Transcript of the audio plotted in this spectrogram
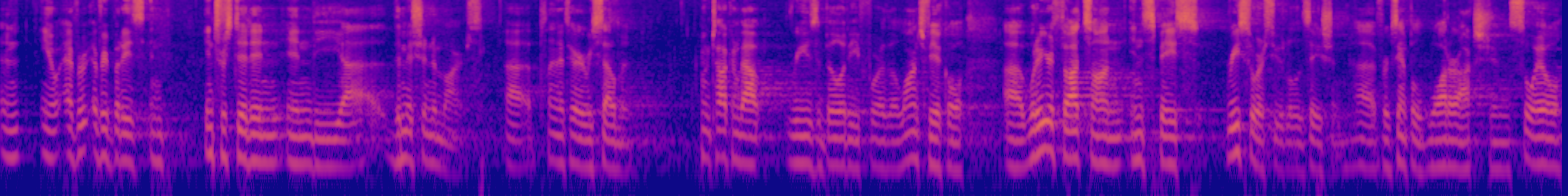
And you know, every, everybody's in, interested in, in the, uh, the mission to Mars, uh, planetary resettlement. We're talking about reusability for the launch vehicle. Uh, what are your thoughts on in-space resource utilization? Uh, for example, water, oxygen, soil,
